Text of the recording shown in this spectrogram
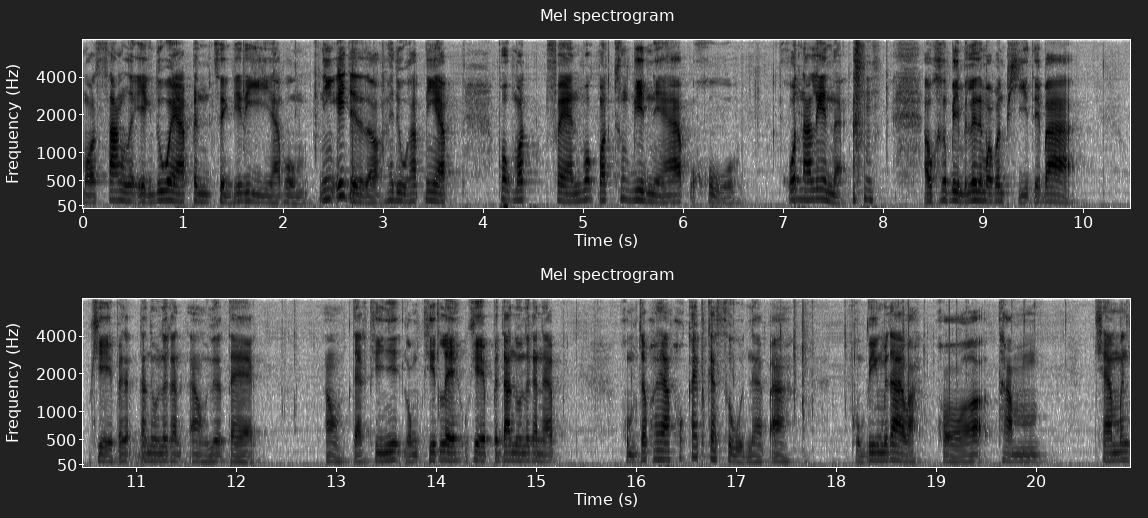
มอดสร้างเลยเองด้วยนะครับเป็นสิ่งที่ดีนะผม นี่เอ้ยเดี๋ยวเดี๋ยวให้ดูครับนี่ครับ พวกมอดแฟน พวกมอดเครื่องบินเนี่ยครับ โอ้โห โคตรน่าเล่นอะเอาเครื่องบินไปเล่นในมอดมันผีได้บ้า โอเค ไปด้านนู้นแล้วกัน เอาเรือแตก เอาแตกทีนี้ลงทิศเลย โอเค ไปด้านนู้นแล้วกันนะครับ ผมจะพยายามเข้าใกล้พิกัดศูนย์นะครับ อะ ผมวิ่งไม่ได้ว่ะ ขอทำแคมป์มัน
